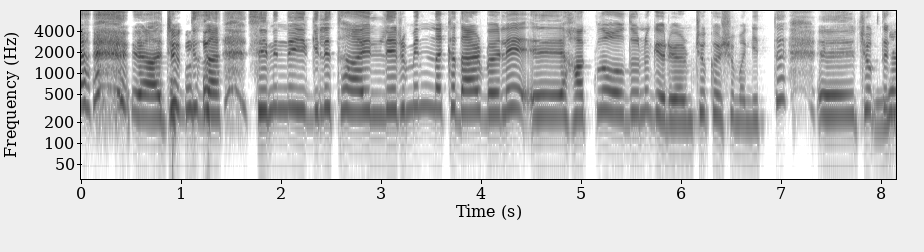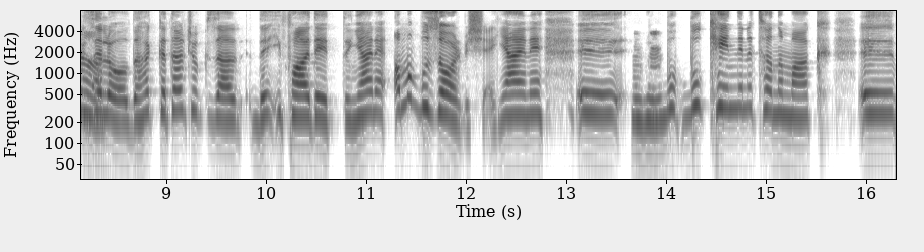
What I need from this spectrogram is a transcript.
ya çok güzel. Seninle ilgili tahayyüllerimin ne kadar böyle e, haklı olduğunu görüyorum. Çok hoşuma gitti. E, çok da ya. güzel oldu. Hakikaten çok güzel de ifade ettin. Yani ama bu zor bir şey. Yani e, bu, bu kendini tanımak, e,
